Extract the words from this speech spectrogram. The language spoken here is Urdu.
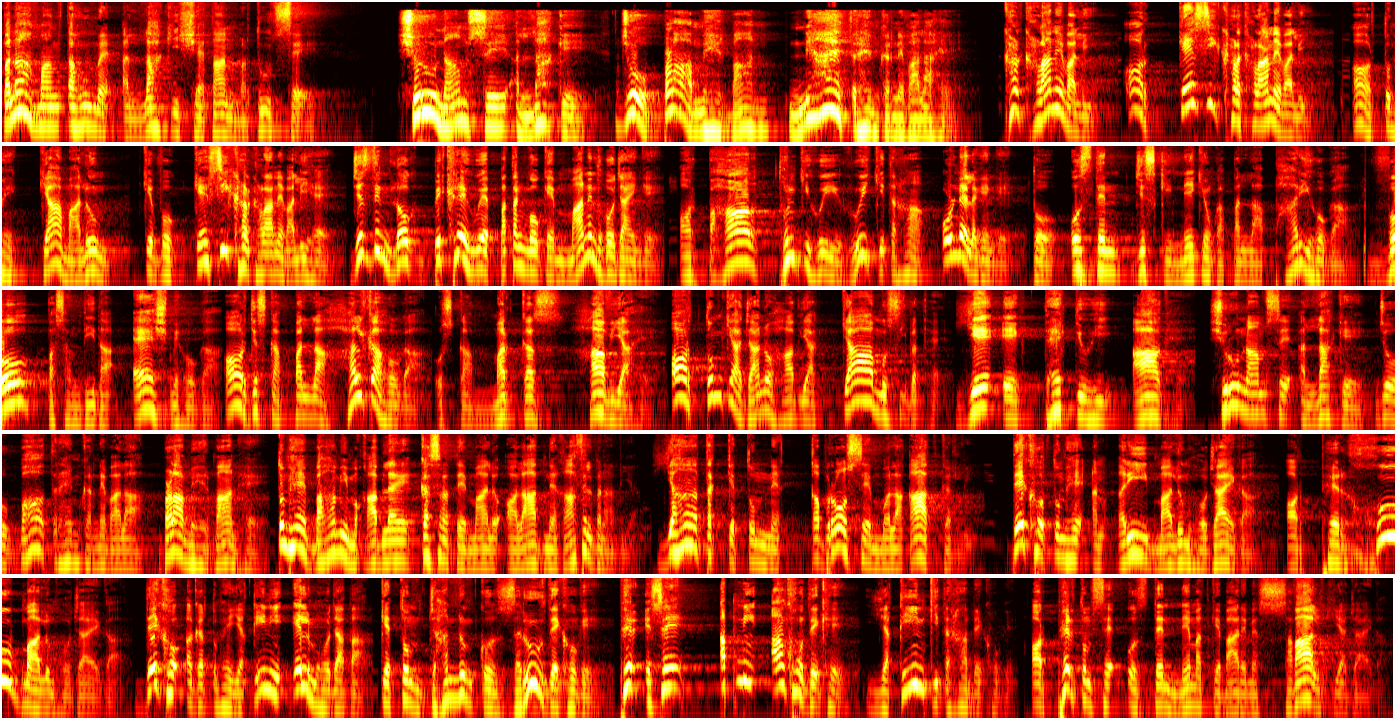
پناہ مانگتا ہوں میں اللہ کی شیطان مردود سے۔ شروع نام سے اللہ کے جو بڑا مہربان، نہایت رحم کرنے والا ہے۔ کھڑکھڑانے والی اور کیسی کھڑکھڑانے والی۔ اور تمہیں کیا معلوم کہ وہ کیسی کھڑکھڑانے والی ہے؟ جس دن لوگ بکھرے ہوئے پتنگوں کے مانند ہو جائیں گے اور پہاڑ دھنکی ہوئی روئی کی طرح اڑنے لگیں گے، تو اس دن جس کی نیکیوں کا پلہ بھاری ہوگا، وہ پسندیدہ ایش میں ہوگا اور جس کا پلہ ہلکا ہوگا، اس کا مرکز ہاویہ ہے۔ اور تم کیا جانو ہاویہ کیا مصیبت ہے؟ یہ ایک دہتی ہوئی آگ ہے۔ شروع نام سے اللہ کے جو بہت رحم کرنے والا بڑا مہربان ہے، تمہیں باہمی مقابلہ کثرت مال و اولاد نے غافل بنا دیا۔ یہاں تک کہ تم نے قبروں سے ملاقات کر لی۔ دیکھو تمہیں ان قریب معلوم ہو جائے گا اور پھر خوب معلوم ہو جائے گا۔ دیکھو اگر تمہیں یقینی علم ہو جاتا کہ تم جہنم کو ضرور دیکھو گے، پھر اسے اپنی آنکھوں دیکھے، یقین کی طرح دیکھو گے۔ اور پھر تم سے اس دن نعمت کے بارے میں سوال کیا جائے گا۔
